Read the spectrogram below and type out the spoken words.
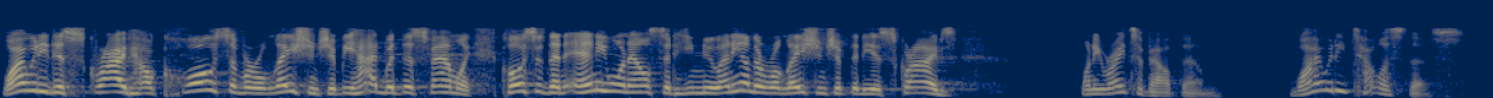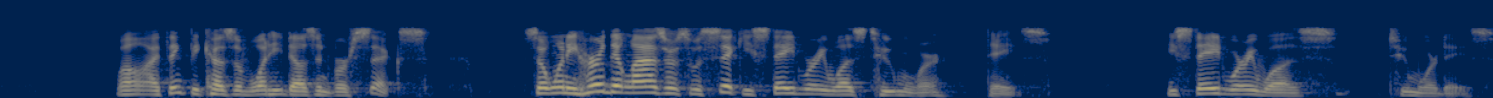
Why would he describe how close of a relationship he had with this family, closer than anyone else that he knew, any other relationship that he ascribes when he writes about them? Why would he tell us this? Well, I think because of what he does in verse 6. So when he heard that Lazarus was sick, he stayed where he was two more days. He stayed where he was two more days.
